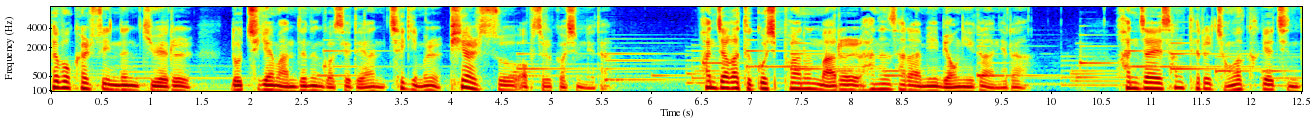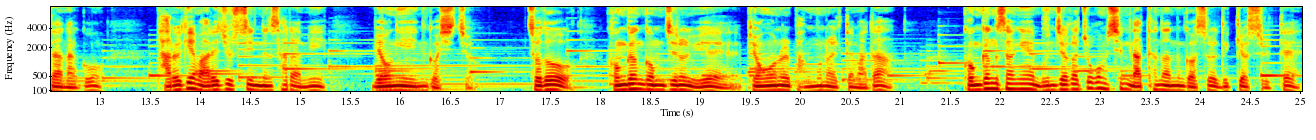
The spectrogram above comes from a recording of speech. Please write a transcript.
회복할 수 있는 기회를 놓치게 만드는 것에 대한 책임을 피할 수 없을 것입니다. 환자가 듣고 싶어 하는 말을 하는 사람이 명의가 아니라 환자의 상태를 정확하게 진단하고 바르게 말해줄 수 있는 사람이 명의인 것이죠. 저도 건강검진을 위해 병원을 방문할 때마다 건강상의 문제가 조금씩 나타나는 것을 느꼈을 때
